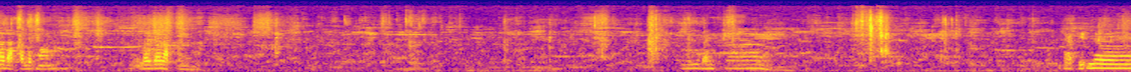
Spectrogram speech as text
ระดับกันลงมานะคะไล่ได้หลักหนึ่งนี่ด้านข้างแบบ นิดนึง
